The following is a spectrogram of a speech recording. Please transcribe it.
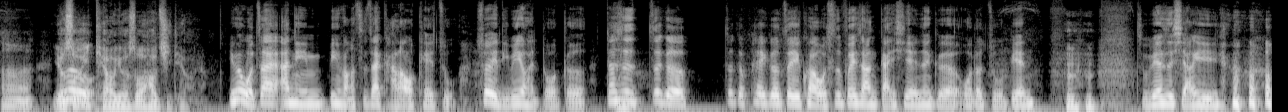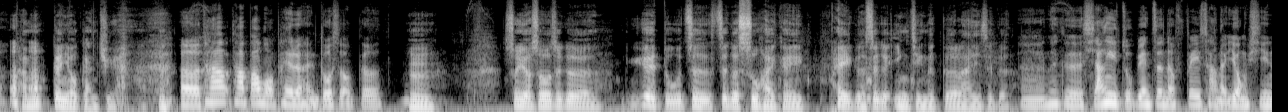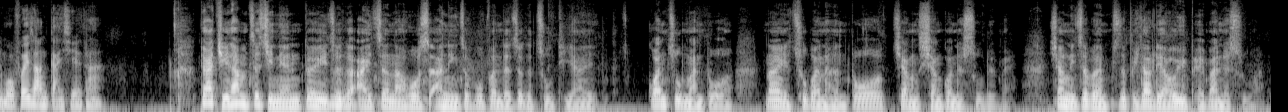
嗯，有时候一条，有时候好几条。因为我在安宁病房是在卡拉 OK 组，所以里面有很多歌。但是这个、这个配歌这一块，我是非常感谢那个我的主编，主编是祥义，他们更有感觉。呃，他他帮我配了很多首歌。嗯，所以有时候这个阅读这这个书还可以配个这个应景的歌来这个。嗯、那个祥宇主编真的非常的用心，我非常感谢他。对啊，其实他们这几年对这个癌症啊，或者是安宁这部分的这个主题还关注蛮多，那也出版了很多这样相关的书，对不对？像你这本是比较疗愈陪伴的书啊。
